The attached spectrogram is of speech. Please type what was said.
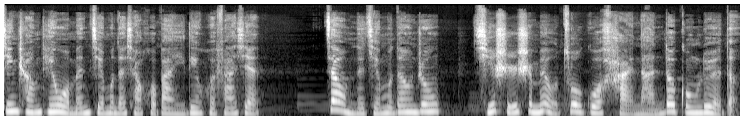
经常听我们节目的小伙伴一定会发现，在我们的节目当中，其实是没有做过海南的攻略的。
